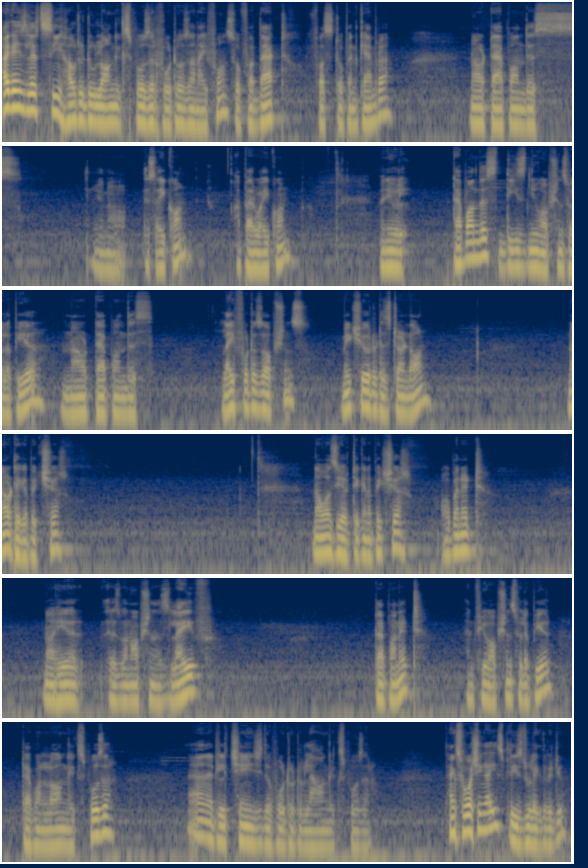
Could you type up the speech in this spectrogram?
Hi guys, let's see how to do long exposure photos on iPhone. So for that, first open camera. Now tap on this, you know, this icon, up arrow icon. When you will tap on this, these new options will appear. Now tap on this live photos options. Make sure it is turned on. Now take a picture. Now once you have taken a picture, open it. Now here there is one option is live. Tap on it and few options will appear. Tap on long exposure and it will change the photo to long exposure. Thanks for watching guys. Please do like the video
